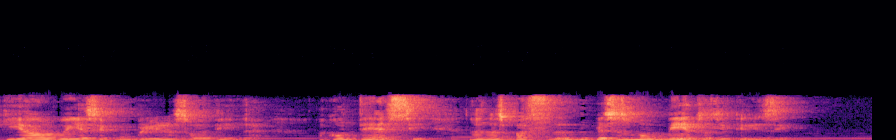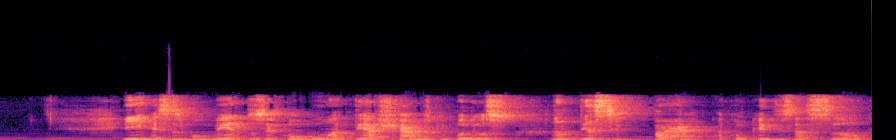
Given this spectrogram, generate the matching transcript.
que algo ia se cumprir na sua vida? Acontece, nós passamos por esses momentos de crise. E nesses momentos é comum até acharmos que podemos antecipar a concretização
